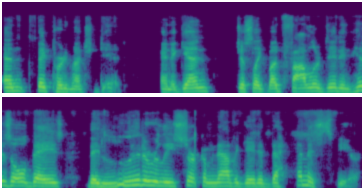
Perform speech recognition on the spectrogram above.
And they pretty much did. And again, just like Bud Fowler did in his old days, they literally circumnavigated the hemisphere,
